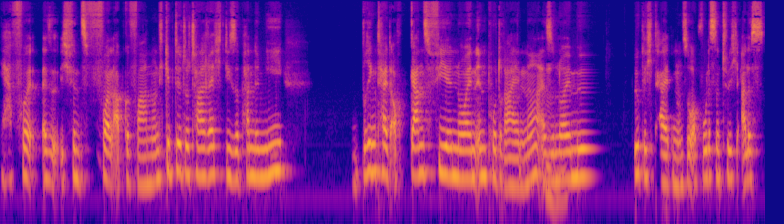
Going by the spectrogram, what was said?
Ja, voll, also ich finde es voll abgefahren. Und ich gebe dir total recht, diese Pandemie bringt halt auch ganz viel neuen Input rein, ne? Also mhm. neue Möglichkeiten und so, obwohl das natürlich alles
